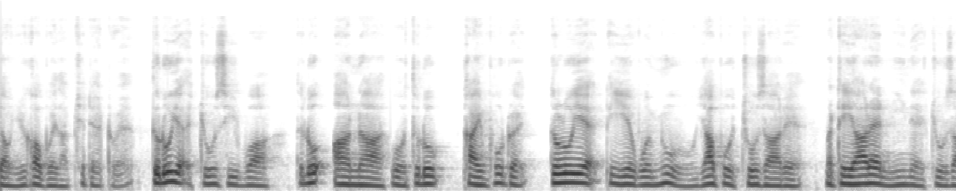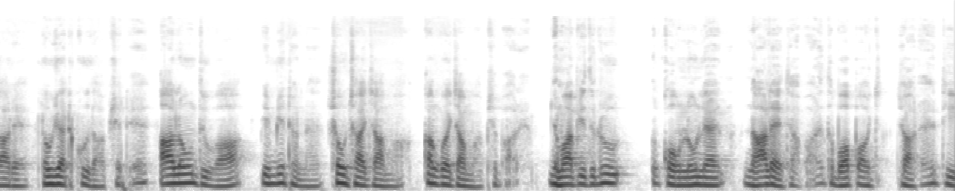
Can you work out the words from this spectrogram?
ရောင်ရွေးကောက်ပွဲသာဖြစ်တဲ့အတွက်သူတို့ရဲ့အကျိုးစီးပွားသူတို့အာဏာကိုသူတို့ကင်ဖို့အတွက်သူတို့ရဲ့တရားဝင်မှုကိုရဖို့စ조사တဲ့မတရားတဲ့နီးနဲ့စူးစမ်းတဲ့လောက်ရတစ်ခုသာဖြစ်တယ်အားလုံးသူကပြင်းပြင်းထန်ထန်ရှုံချကြမှာကန့်ကွက်ကြမှာဖြစ်ပါတယ်မြန်မာပြည်သူတို့ အကုန်လုံးလည်းနားလည်ကြပါတယ်သဘောပေါက်ကြတယ်ဒီ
